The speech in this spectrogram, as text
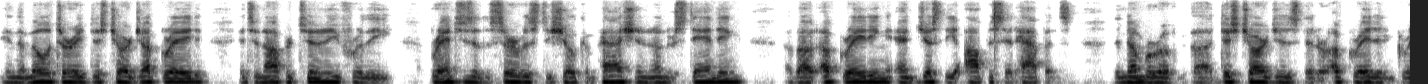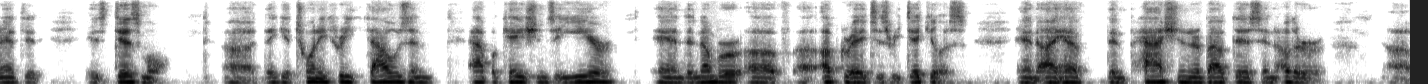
In the military discharge upgrade, it's an opportunity for the branches of the service to show compassion and understanding about upgrading, and just the opposite happens. The number of uh, discharges that are upgraded and granted is dismal. Uh, they get 23,000 applications a year, and the number of uh, upgrades is ridiculous. And I have been passionate about this in other uh,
